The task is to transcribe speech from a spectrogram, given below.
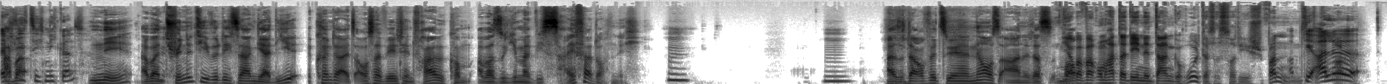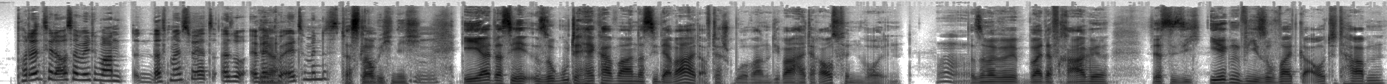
Aber- erschließt sich nicht ganz. Nee, aber in Trinity würde ich sagen, ja, die könnte als Auserwählte in Frage kommen, aber so jemand wie Cypher doch nicht. Hm. Hm. Also darauf willst du ja hinaus, Arne. Das Ja, aber warum hat er den denn dann geholt? Das ist doch die spannende Ob die alle potenzielle Auserwählte waren, das meinst du jetzt? Also eventuell zumindest? das glaube ich nicht. Hm. Eher, dass sie so gute Hacker waren, dass sie der Wahrheit auf der Spur waren und die Wahrheit herausfinden wollten. Hm. Da sind wir bei der Frage, dass sie sich irgendwie so weit geoutet haben,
